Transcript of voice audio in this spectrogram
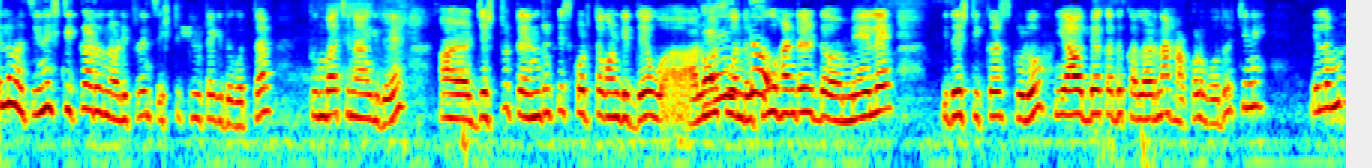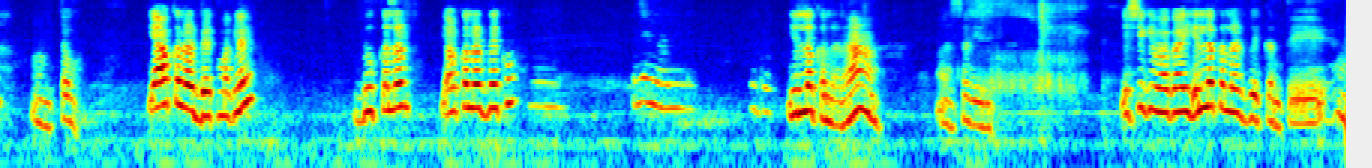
ಎಲ್ಲ ಮಾಡ್ತೀನಿ ಸ್ಟಿಕ್ಕರ್ ನೋಡಿ ಫ್ರೆಂಡ್ಸ್ ಎಷ್ಟು ಕ್ಯೂಟಾಗಿದೆ ಗೊತ್ತಾ? ತುಂಬ ಚೆನ್ನಾಗಿದೆ. ಜಸ್ಟ್ ಟೆನ್ ರುಪೀಸ್ ಕೊಟ್ಟು ತೊಗೊಂಡಿದ್ದೆ. ಆಲ್ಮೋಸ್ಟ್ ಒಂದು ಟೂ ಹಂಡ್ರೆಡ್ ಮೇಲೆ ಇದೆ ಸ್ಟಿಕ್ಕರ್ಸ್ಗಳು ಯಾವ್ದು ಬೇಕಾದ ಕಲರ್ನ ಹಾಕೊಳ್ಬೋದು. ಚಿನ್ನಿ ಎಲ್ಲಮ್ಮ? ಹ್ಞೂ ತಗೋ. ಯಾವ ಕಲರ್ ಬೇಕು ಮಗಳೇ? ಬ್ಲೂ ಕಲರ್? ಯಾವ ಕಲರ್ ಬೇಕು? ಎಲ್ಲೋ ಕಲರಾ? ಹಾಂ, ಸರಿ ಯಶಿಗೆ ಇವಾಗ ಎಲ್ಲೋ ಕಲರ್ ಬೇಕಂತೆ. ಹ್ಞೂ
